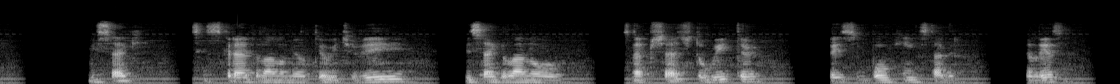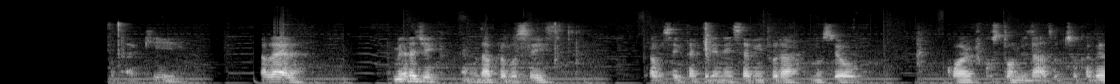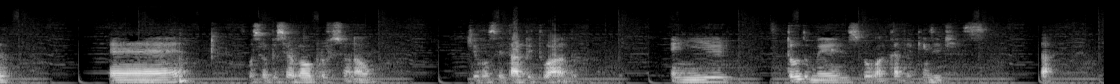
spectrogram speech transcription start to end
me segue. Se inscreve lá no meu Twitch TV, me segue lá no Snapchat, Twitter Facebook e Instagram. Beleza? Botar aqui. Galera, primeira dica que eu vou dar para vocês, para você que está querendo se aventurar no seu corte customizado do seu cabelo, é você observar o profissional que você está habituado em ir todo mês ou a cada 15 dias. Tá?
